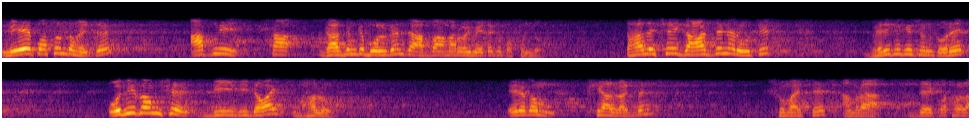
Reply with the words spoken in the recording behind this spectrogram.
মেয়ে পছন্দ হয়েছে। আপনি তা গার্জেনকে বলবেন যে, আব্বা, আমার ওই মেয়েটাকে পছন্দ। তাহলে সেই গার্জেনের উচিত ভেরিফিকেশন করে অধিকাংশে বিয়ে দেওয়াই ভালো। এরকম খেয়াল রাখবেন। সময় শেষ, আমরা যে কথাগুলো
